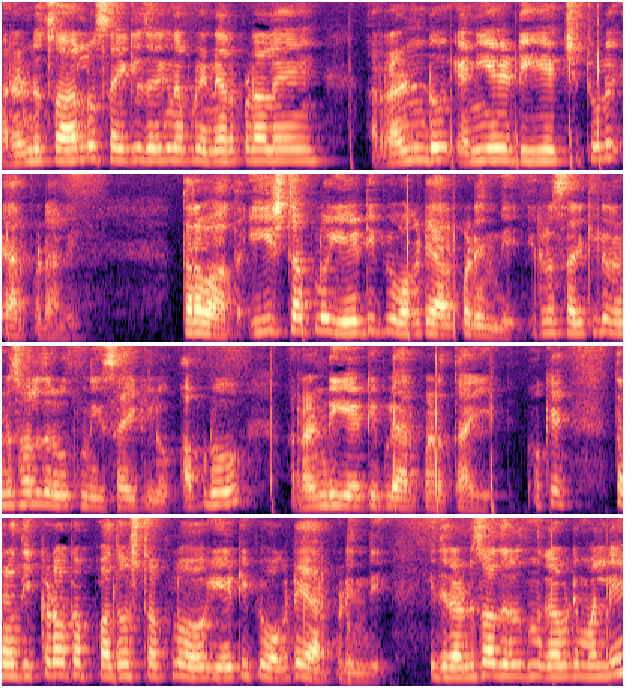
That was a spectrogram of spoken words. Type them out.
రెండు సార్లు సైకిల్ జరిగినప్పుడు ఎన్ని ఏర్పడాలి? రెండు ఎన్ఏడిహెచ్ టూలు ఏర్పడాలి. తర్వాత ఈ స్టెప్లో ఏటీపీ ఒకటి ఏర్పడింది. ఇక్కడ సైకిల్ రెండు సార్లు జరుగుతుంది ఈ సైకిల్. అప్పుడు రెండు ఏటీపీలు ఏర్పడతాయి. ఓకే. తర్వాత ఇక్కడ ఒక పదో స్టెప్లో ఏటీపీ ఒకటే ఏర్పడింది. ఇది రెండు సార్లు జరుగుతుంది కాబట్టి మళ్ళీ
